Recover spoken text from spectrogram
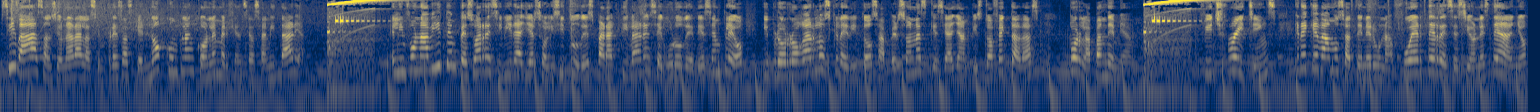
sí va a sancionar a las empresas que no cumplan con la emergencia sanitaria. El Infonavit empezó a recibir ayer solicitudes para activar el seguro de desempleo y prorrogar los créditos a personas que se hayan visto afectadas por la pandemia. Fitch Ratings cree que vamos a tener una fuerte recesión este año,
